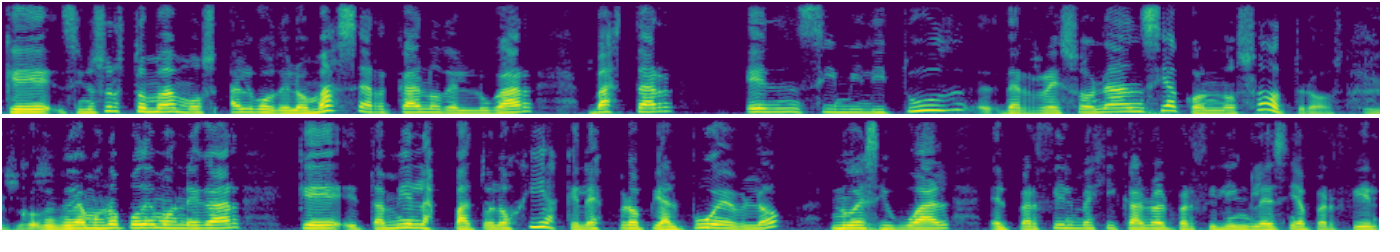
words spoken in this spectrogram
que si nosotros tomamos algo de lo más cercano del lugar, va a estar en similitud de resonancia con nosotros. Digamos, no podemos negar que eh, también las patologías que le es propia al pueblo, no es igual el perfil mexicano al perfil inglés ni al perfil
